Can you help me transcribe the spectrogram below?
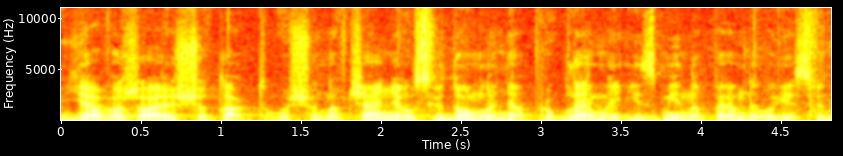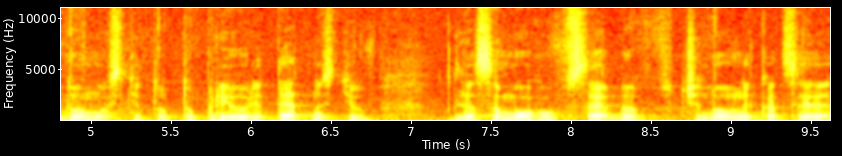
Я вважаю, що так, тому що навчання, усвідомлення проблеми і зміна певної свідомості, тобто пріоритетності для самого в себе чиновника, це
